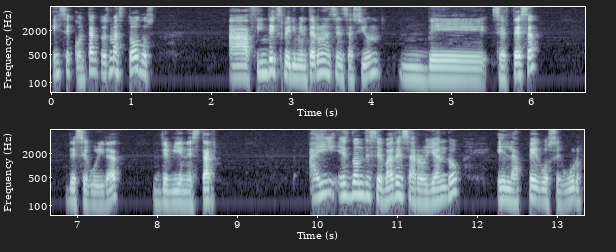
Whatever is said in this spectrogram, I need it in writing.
ese contacto, es más, todos, a fin de experimentar una sensación de certeza, de seguridad, de bienestar. Ahí es donde se va desarrollando el apego seguro.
